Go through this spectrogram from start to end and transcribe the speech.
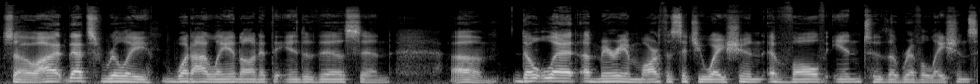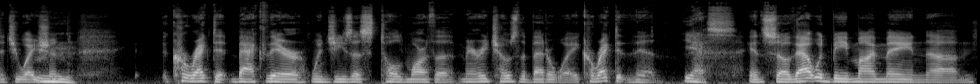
So I that's really what I land on at the end of this, and um, don't let a Mary and Martha situation evolve into the revelation situation. Correct it back there when Jesus told Martha, Mary chose the better way. Correct it then. Yes. And so that would be my main um,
